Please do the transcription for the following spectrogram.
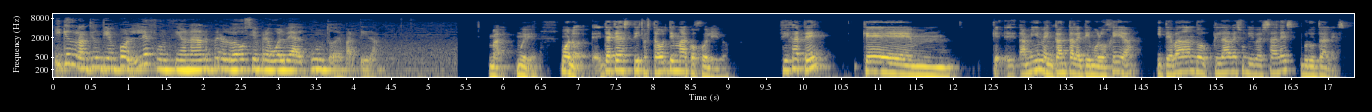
y que durante un tiempo le funcionan, pero luego siempre vuelve al punto de partida. Vale, muy bien. Bueno, ya que has dicho esta última, cojo el hilo. Fíjate que, mm, eh, a mí me encanta la etimología y te va dando claves universales brutales.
